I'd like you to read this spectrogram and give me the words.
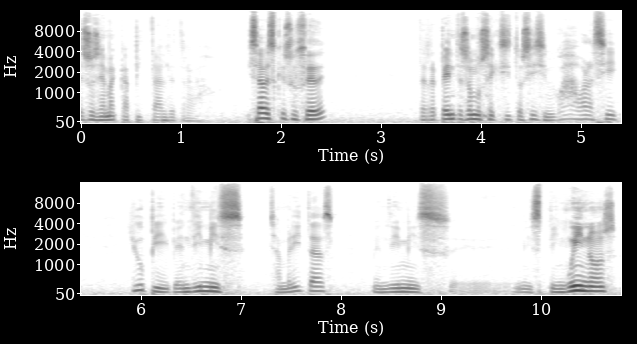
Eso se llama capital de trabajo. ¿Y sabes qué sucede? De repente somos exitosísimos. Wow, ahora sí, yupi, vendí mis chambritas, vendí mis, eh, mis pingüinos,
